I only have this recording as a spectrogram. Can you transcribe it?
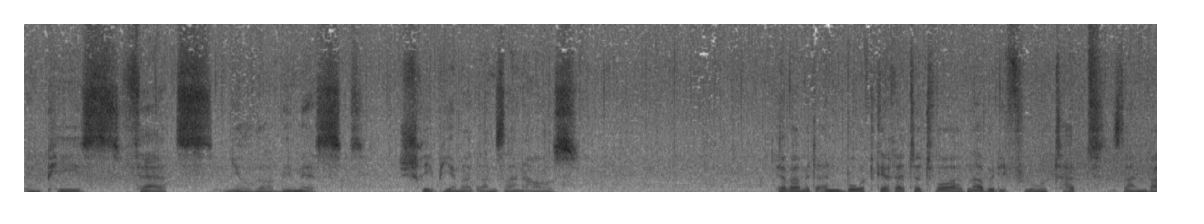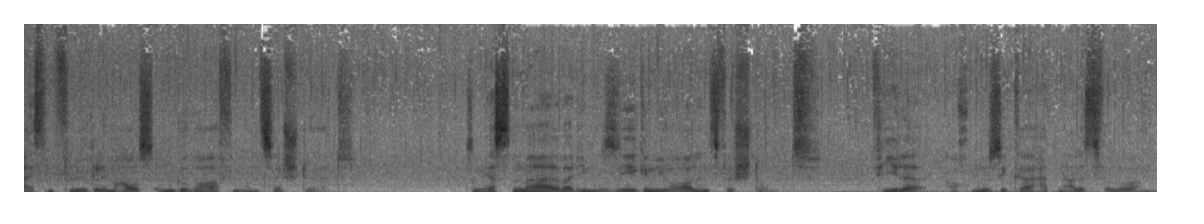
in peace, Fats, you will be missed, schrieb jemand an sein Haus. Er war mit einem Boot gerettet worden, aber die Flut hat seinen weißen Flügel im Haus umgeworfen und zerstört. Zum ersten Mal war die Musik in New Orleans verstummt. Viele, auch Musiker, hatten alles verloren.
